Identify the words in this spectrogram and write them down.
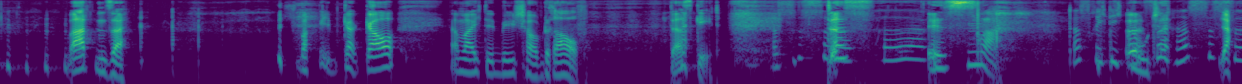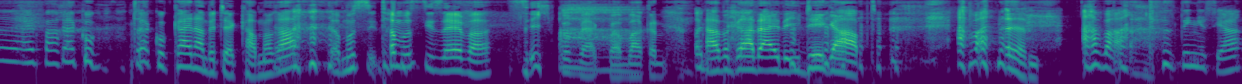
Warten Sie. Ich mache Ihnen Kakao, dann mache ich den Milchschaum drauf. Das geht. das ist, Das ist. Das ist richtig gut. Das- Das ist ja. äh, einfach. Da guckt, da guckt keiner mit der Kamera. Da muss sie, da muss die selber sich bemerkbar machen. Und habe gerade eine Idee gehabt. Aber, Ähm, aber das Ding ist ja,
